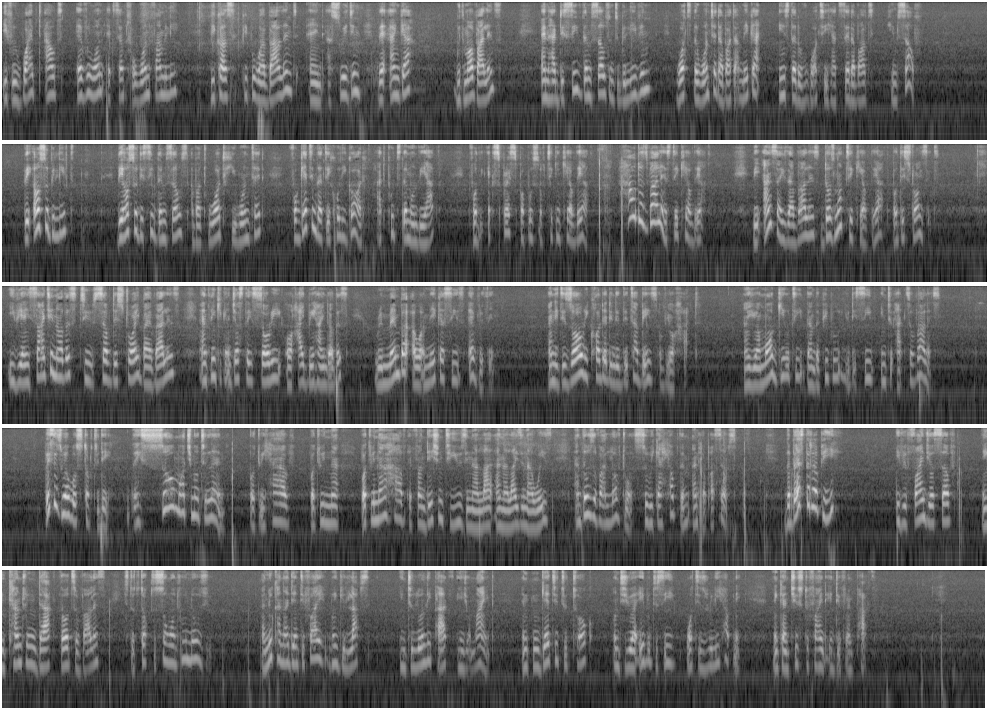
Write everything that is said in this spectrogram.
If we wiped out everyone except for one family because people were violent and assuaging their anger with more violence and had deceived themselves into believing what they wanted about our Maker instead of what he had said about himself. They also believed they also deceived themselves about what he wanted, forgetting that a holy God had put them on the earth for the express purpose of taking care of the earth. How does violence take care of the earth? The answer is that violence does not take care of the earth but destroys it. If you are inciting others to self destroy by violence and think you can just stay sorry or hide behind others, remember our Maker sees everything and it is all recorded in the database of your heart. And you are more guilty than the people you deceive into acts of violence. This is where we'll stop today. There is so much more to learn, but we have, but we now, but we now have a foundation to use in analyzing our ways and those of our loved ones, so we can help them and help ourselves. The best therapy, if you find yourself encountering dark thoughts of violence is to talk to someone who knows you and who can identify when you lapse into lonely paths in your mind and can get you to talk until you are able to see what is really happening and can choose to find a different path.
